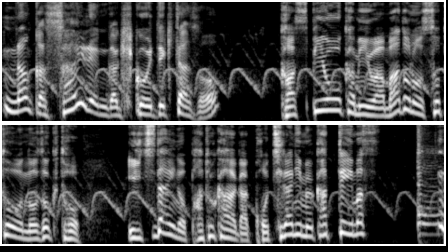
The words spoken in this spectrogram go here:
なんかサイレンが聞こえてきたぞ。カスピオオカミは窓の外を覗くと一台のパトカーがこちらに向かっています。や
